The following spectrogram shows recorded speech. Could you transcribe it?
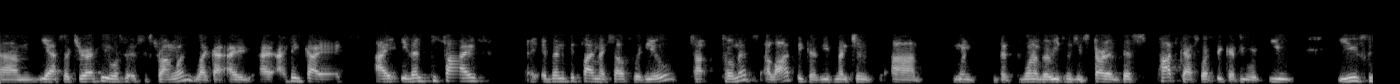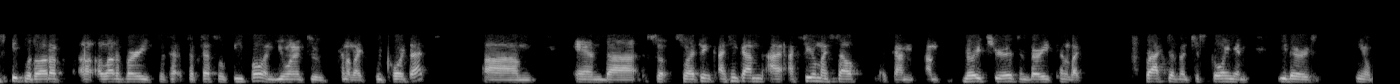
um, yeah, so curiosity was is a strong one. Like I, I, I think I, I identify identify myself with you, Thomas, a lot because you've mentioned um, when that one of the reasons you started this podcast was because you were, you, you used to speak with a lot of a lot of very successful people, and you wanted to kind of like record that. Um, and uh, so so I think I think I'm I, I, feel myself like I'm I'm very curious and very kind of like proactive and just going and either you know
